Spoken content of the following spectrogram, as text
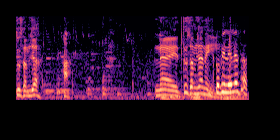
તું સમજા? હા. નહીં તું સમજા નહીં. કભી લે લે સાથ.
